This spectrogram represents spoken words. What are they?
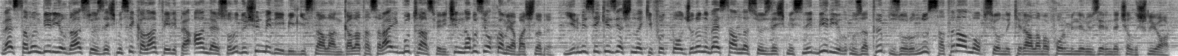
West Ham'ın bir yıl daha sözleşmesi kalan Felipe Anderson'u düşünmediği bilgisini alan Galatasaray bu transfer için nabız yoklamaya başladı. 28 yaşındaki futbolcunun West Ham'la sözleşmesini bir yıl uzatıp zorunlu satın alma opsiyonlu kiralama formülleri üzerinde çalışılıyor.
